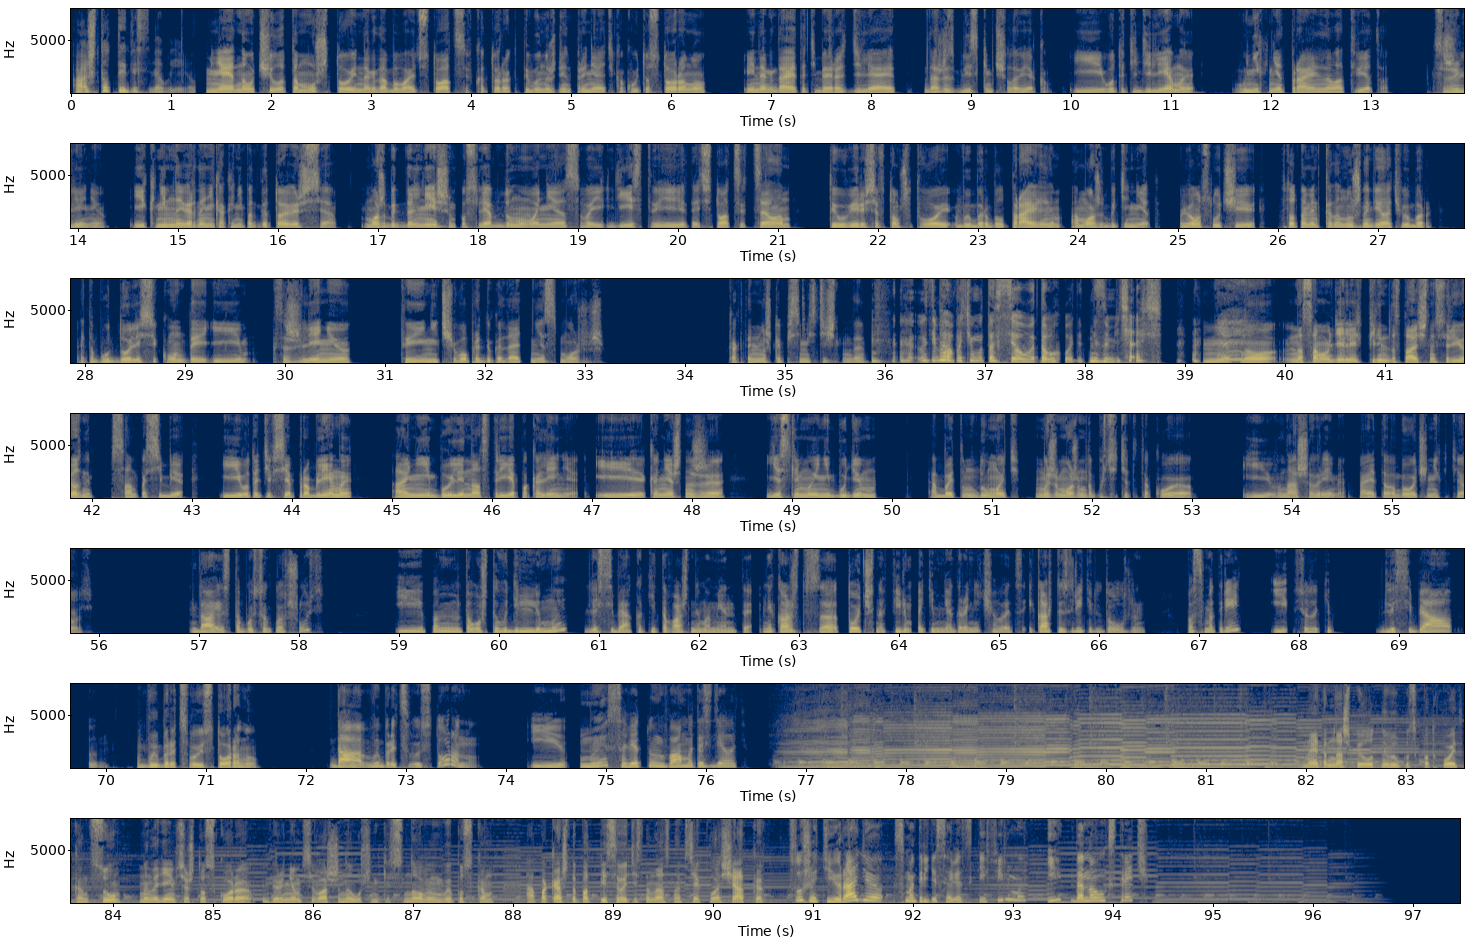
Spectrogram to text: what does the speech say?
А что ты для себя выделил? Меня это научило тому, что иногда бывают ситуации, в которых ты вынужден принять какую-то сторону, и иногда это тебя разделяет даже с близким человеком. И вот эти дилеммы, у них нет правильного ответа, к сожалению. И к ним, наверное, никак и не подготовишься. Может быть, в дальнейшем, после обдумывания своих действий и этой ситуации в целом, ты уверишься в том, что твой выбор был правильным, а может быть и нет. В любом случае, в тот момент, когда нужно делать выбор, это будут доли секунды, и, к сожалению, ты ничего предугадать не сможешь. Как-то немножко пессимистично, да? У тебя почему-то все в это уходит, не замечаешь? Нет, но на самом деле фильм достаточно серьезный сам по себе. И вот эти все проблемы, они были на острие поколения. И, конечно же, если мы не будем об этом думать, мы же можем допустить это такое и в наше время, а этого бы очень не хотелось. Да, я с тобой соглашусь. И помимо того, что выделили мы для себя какие-то важные моменты, мне кажется, точно фильм этим не ограничивается, и каждый зритель должен посмотреть и все-таки для себя, э, Выбрать свою сторону да, выбрать свою сторону, и мы советуем вам это сделать. На этом наш пилотный выпуск подходит к концу. Мы надеемся, что скоро вернемся в ваши наушники с новым выпуском. А пока что подписывайтесь на нас на всех площадках. Слушайте и радио, смотрите советские фильмы, и до новых встреч!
